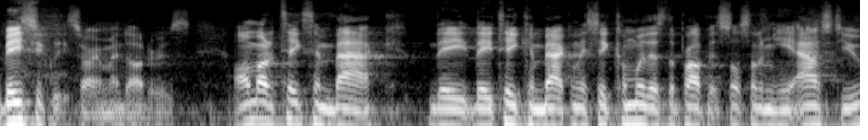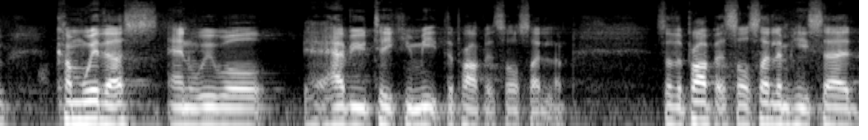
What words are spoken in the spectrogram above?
basically, sorry, my daughter is. Omar takes him back. They, they take him back and they say, Come with us, the Prophet. He asked you, Come with us, and we will have you take you meet the Prophet. So the Prophet, he said,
